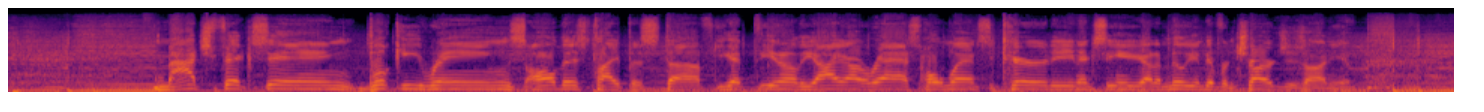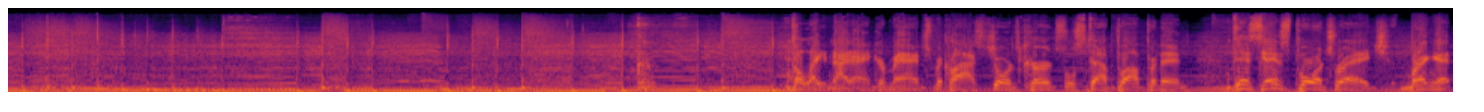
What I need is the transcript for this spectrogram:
match fixing, bookie rings, all this type of stuff. You get, you know, the IRS, Homeland Security. Next thing you got a million different charges on you. The late night anger management class, George Kurtz will step up and in. This is Sports Rage. Bring it.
